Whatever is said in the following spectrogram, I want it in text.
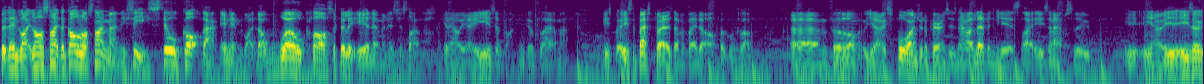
but then like last night, the goal last night, man. You see, he's still got that in him, like that world class ability in him, and it's just like fucking hell, yeah, he is a fucking good player, man. He's he's the best player that's ever played at our football club. Um, for the long, you know, it's 400 appearances now, 11 years. Like he's an absolute, you know, he- he's a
